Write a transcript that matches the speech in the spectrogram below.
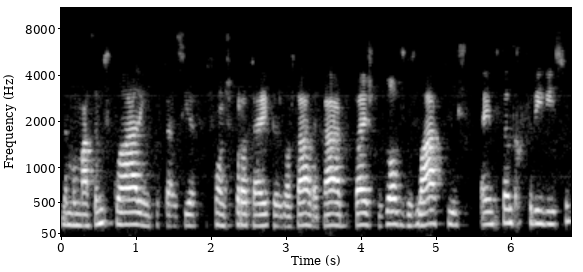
da massa muscular, a importância de fontes proteicas, lá está, da carne, do peixe, dos ovos, dos lácteos, é importante referir isso,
